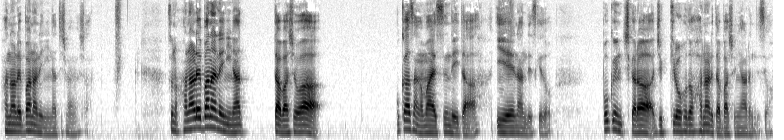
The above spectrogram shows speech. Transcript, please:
離れ離れになってしまいました。その離れ離れになった場所はお母さんが前住んでいた家なんですけど僕ん家から10キロほど離れた場所にあるんですよ。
